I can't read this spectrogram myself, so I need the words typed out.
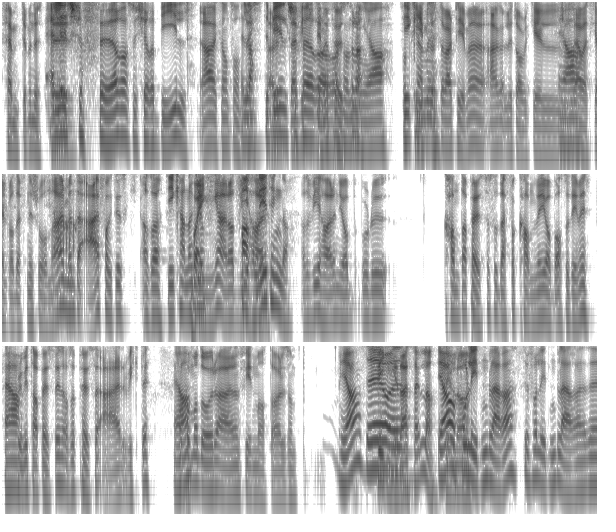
50 minutter Eller sjåfører som kjører bil. ja, ikke sant, sånne ting. Det er- Det er viktig med pauser. da. Ja, Så ti minutter hver time er litt overkill. Ja. Jeg vet ikke helt hva definisjonen er, men det er faktisk altså, Poenget er at vi har, ting, altså, vi har en jobb hvor du kan ta pause, så derfor kan vi jobbe åtte timer. Fordi vi tar pauser. Altså Pause er viktig. Og Pomodoro er en fin måte å liksom Ja, det tvinge deg selv da, Ja, og få liten blære. Du får liten blære. Det,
